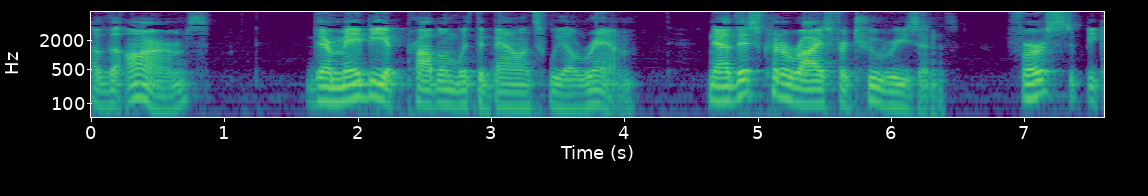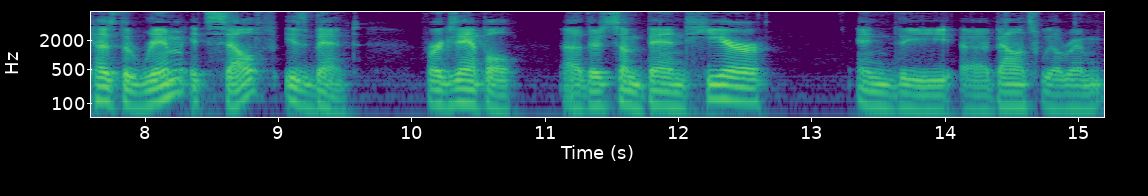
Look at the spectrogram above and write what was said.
of the arms, there may be a problem with the balance wheel rim. Now this could arise for two reasons. First, because the rim itself is bent. For example, uh, there's some bend here and the uh, balance wheel rim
